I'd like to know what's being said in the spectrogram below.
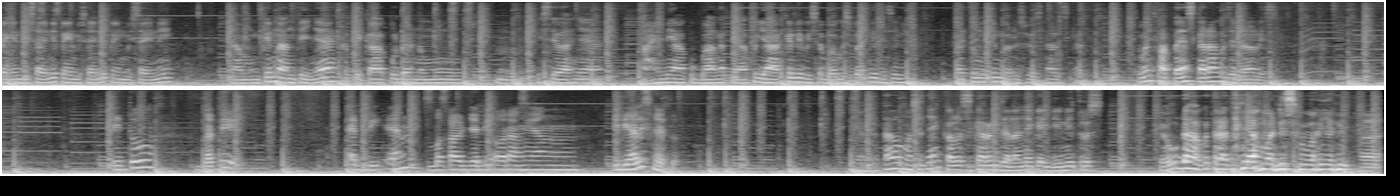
pengen bisa ini pengen bisa ini pengen bisa ini. Nah mungkin nantinya ketika aku udah nemu hmm, istilahnya ah ini aku banget nih aku yakin nih bisa bagus banget nih di sini. Nah itu mungkin baru spesialis kan. Cuman faktanya sekarang aku generalis. Itu berarti at the end bakal jadi orang yang idealis nggak tuh ya nggak tahu maksudnya kalau sekarang jalannya kayak gini terus ya udah aku ternyata nyaman di semuanya nih Eh,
